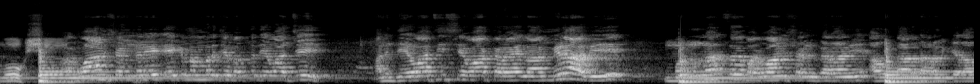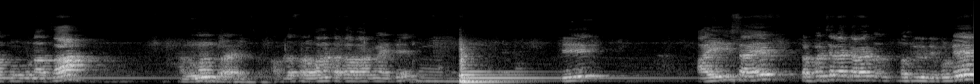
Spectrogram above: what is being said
मोक्ष. भगवान शंकर हे एक नंबरचे भक्त देवाचे. आणि देवाची सेवा करायला मिळावी म्हणूनच भगवान शंकराने अवतार धारण केला तो कुणाचा? हनुमंत आहे. आपल्या सर्वांना कथा भाग माहितीये की आई साहेब तपश्चर्या करायला बसली होती. कुठे?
